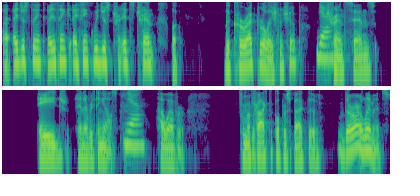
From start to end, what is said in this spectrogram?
I, I just think I think I think we just tra- it's trend. Look, the correct relationship Yeah. transcends age and everything else. Yeah. However, from a practical perspective, there are limits,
